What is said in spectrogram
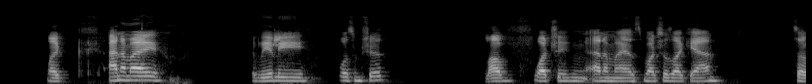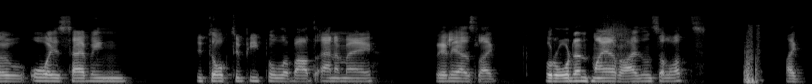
like anime, really awesome shit. Love watching anime as much as I can. So always having to talk to people about anime really has like broadened my horizons a lot. Like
